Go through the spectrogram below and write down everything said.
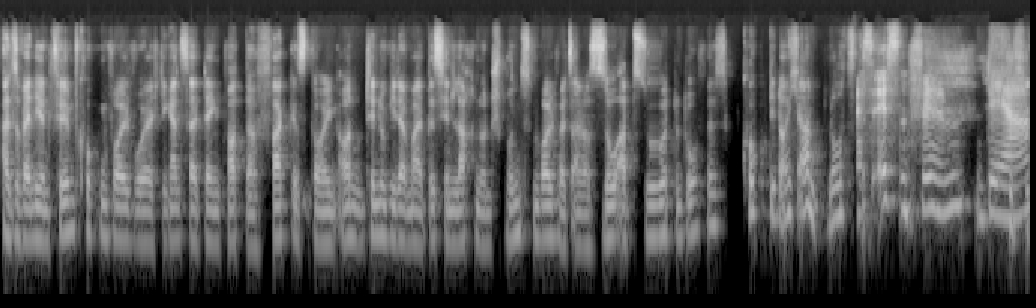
also wenn ihr einen Film gucken wollt, wo ihr euch die ganze Zeit denkt, what the fuck is going on und hin und wieder mal ein bisschen lachen und schmunzen wollt, weil es einfach so absurd und doof ist, guckt ihn euch an. Los. Es ist ein Film, der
